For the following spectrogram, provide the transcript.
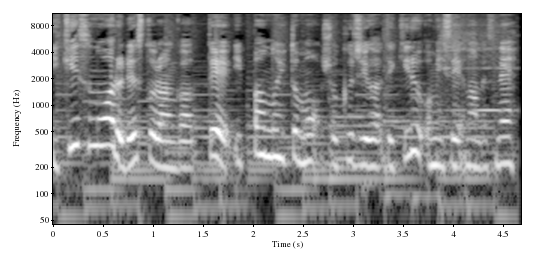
いけすのあるレストランがあって一般の人も食事ができるお店なんですね。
